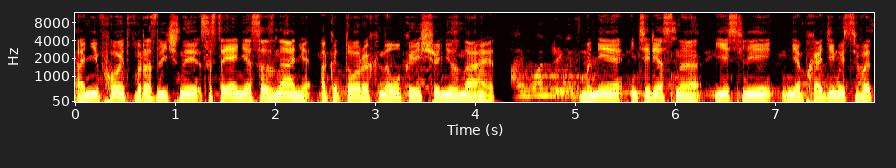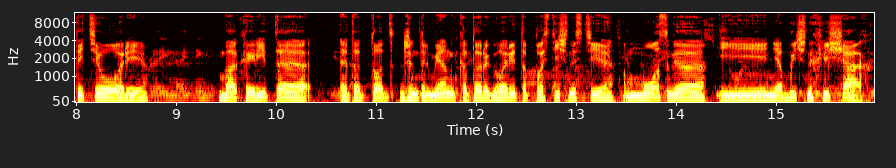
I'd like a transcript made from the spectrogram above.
они входят в различные состояния сознания, о которых наука еще не знает. Мне интересно, есть ли необходимость в этой теории. Бак и Рита — это тот джентльмен, который говорит о пластичности мозга и необычных вещах,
